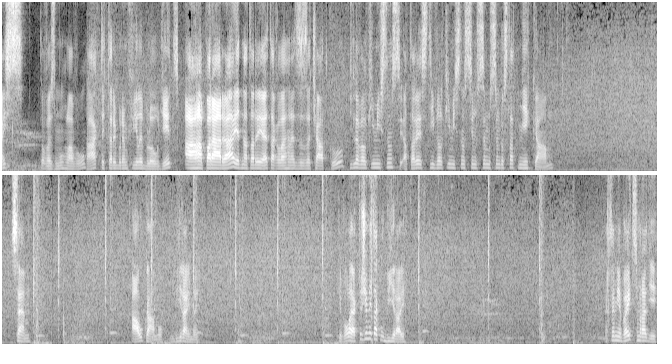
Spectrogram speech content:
Nice. To vezmu hlavu. Tak, teď tady budeme chvíli bloudit. A paráda, jedna tady je, takhle hned ze začátku. Tíhle velké místnosti. A tady z té velké místnosti se musím dostat někam. Sem. Au, kámo, ubíraj mi. Ty vole, jak to, že mi tak ubíraj? Nechte mě být, smradi.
